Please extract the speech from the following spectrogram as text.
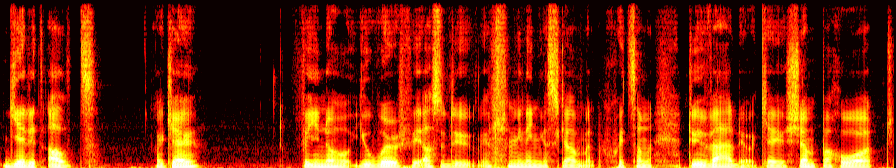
ge ditt allt. Okej? Okay? För you know, you're worth it. Alltså du, min engelska, men skitsamma. Du är värd det, okej? Okay? Kämpa hårt.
